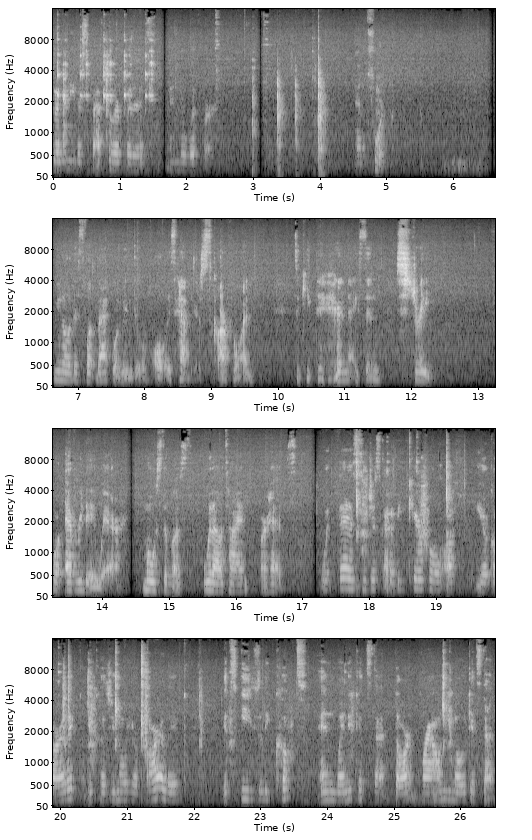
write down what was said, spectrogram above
You're going to need a spatula for this and the whipper and a fork. You know, that's what black women do. Always have their scarf on to keep their hair nice and straight for everyday wear. Most of us without tying our heads. With this, you just got to be careful of your garlic because you know your garlic, it's easily cooked. And when it gets that dark brown, you know, it gets that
